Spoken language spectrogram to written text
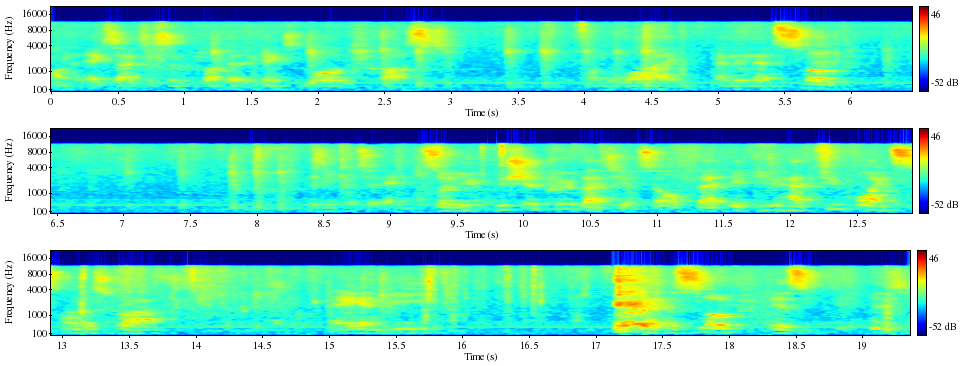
on the x-axis and plot that against log cost on the y, and then that slope is equal to n. So you, you should prove that to yourself, that if you have two points on this graph, A and B, that the slope is, is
